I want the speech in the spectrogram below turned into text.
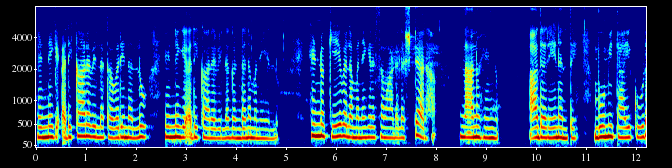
ಹೆಣ್ಣಿಗೆ ಅಧಿಕಾರವಿಲ್ಲ ತವರಿನಲ್ಲೂ, ಹೆಣ್ಣಿಗೆ ಅಧಿಕಾರವಿಲ್ಲ ಗಂಡನ ಮನೆಯಲ್ಲೂ. ಹೆಣ್ಣು ಕೇವಲ ಮನೆಗೆಲಸ ಮಾಡಲಷ್ಟೇ ಅರ್ಹ. ನಾನು ಹೆಣ್ಣು. ಆದರೇನಂತೆ? ಭೂಮಿ ತಾಯಿ ಕೂಡ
